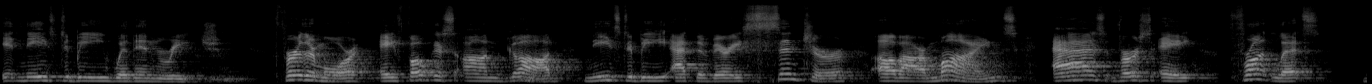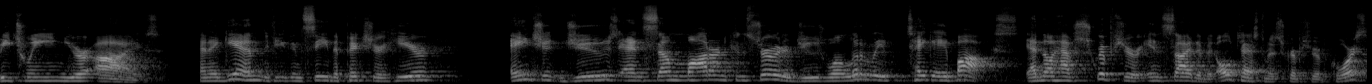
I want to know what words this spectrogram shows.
It needs to be within reach. Furthermore, a focus on God needs to be at the very center of our minds, as verse 8 frontlets between your eyes. And again, if you can see the picture here, ancient Jews and some modern conservative Jews will literally take a box and they'll have scripture inside of it, Old Testament scripture, of course,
